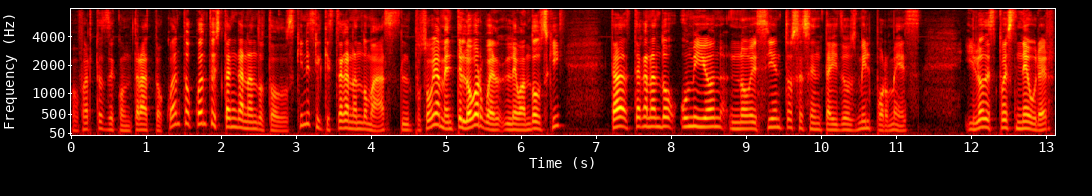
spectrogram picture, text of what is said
Ofertas de contrato. ¿Cuánto, ¿Cuánto están ganando todos? ¿Quién es el que está ganando más? Pues obviamente Lower Lewandowski está, está ganando 1.962.000 por mes. Y luego después Neurer.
